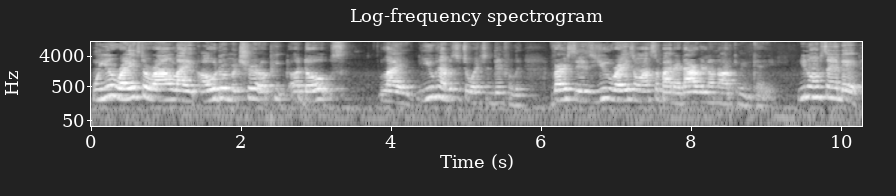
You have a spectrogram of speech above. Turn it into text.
when you're raised around like older, mature adults, like you handle situations differently versus you raised around somebody that I really don't know how to communicate. You know what I'm saying? That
